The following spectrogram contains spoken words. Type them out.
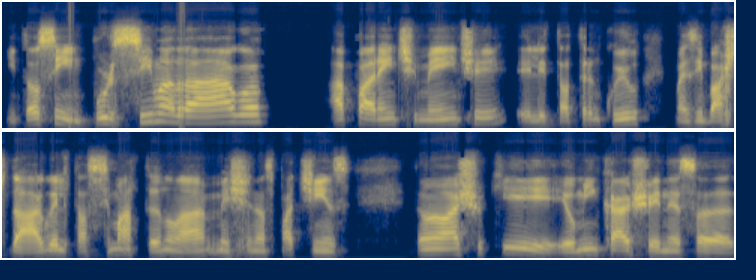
Então, assim, por cima da água, aparentemente ele está tranquilo, mas embaixo da água ele está se matando lá, mexendo as patinhas. Então eu acho que eu me encaixo aí nessa,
